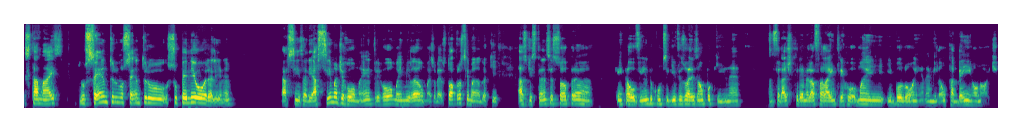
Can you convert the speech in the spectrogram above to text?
está mais no centro, no centro superior ali, né? Assis ali acima de Roma, entre Roma e Milão, mais ou menos. Estou aproximando aqui as distâncias só para quem está ouvindo conseguir visualizar um pouquinho, né? Na verdade, seria melhor falar entre Roma e, e Bolonha, né? Milão está bem ao norte.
